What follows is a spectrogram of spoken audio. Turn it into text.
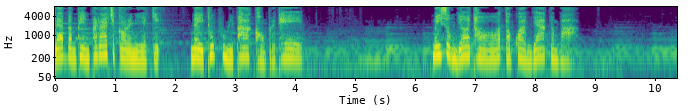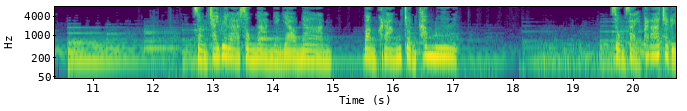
และบำเพ็ญพระราชกรณียกิจในทุกภูมิภาคของประเทศ ไม่ส่งย่อท้อต่อความยากลำบาก ส่งใช้เวลาทรงงานอย่างยาวนาน บางครั้งจนค่ำมืด ทรงใส่พระราชฤ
